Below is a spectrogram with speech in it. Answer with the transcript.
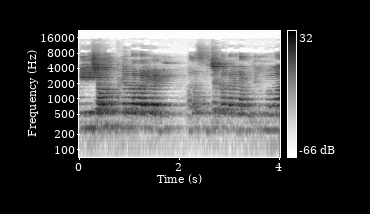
ही दिशा आपण कुठल्या प्रकारे काढली? आता पुढच्या प्रकारे दाखवते तुम्हाला.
